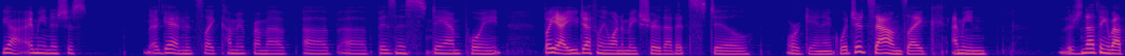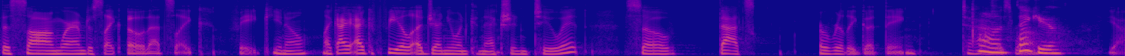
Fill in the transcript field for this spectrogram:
yeah, I mean, it's just, again, it's like coming from a, a, a business standpoint. But yeah, you definitely want to make sure that it's still organic, which it sounds like. I mean, there's nothing about this song where I'm just like, oh, that's like fake, you know? Like I, I feel a genuine connection to it. So that's a really good thing to have Oh, as well. thank you. Yeah.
